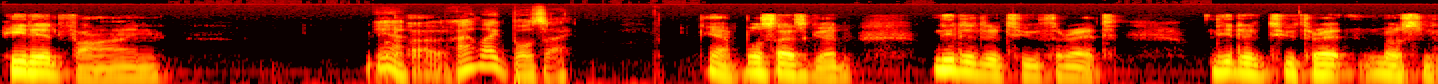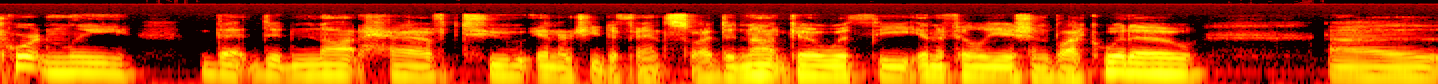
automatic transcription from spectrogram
He did fine. Yeah, uh, I like Bullseye. Yeah, Bullseye's good. Needed a two threat. Needed a two threat. Most importantly, that did not have two energy defense. So I did not go with the inaffiliation Black Widow. Uh,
